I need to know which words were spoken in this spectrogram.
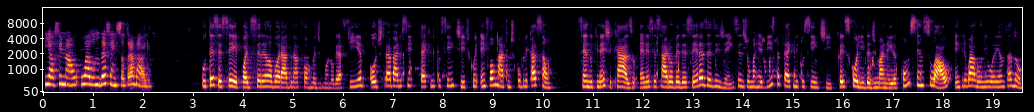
e ao final o aluno defende seu trabalho. O TCC pode ser elaborado na forma de monografia ou de trabalho técnico-científico em formato de publicação, sendo que, neste caso, é necessário obedecer às exigências de uma revista técnico-científica escolhida de maneira consensual entre o aluno e o orientador.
